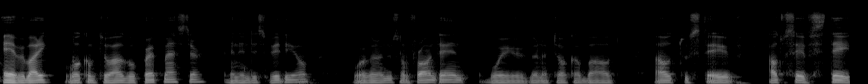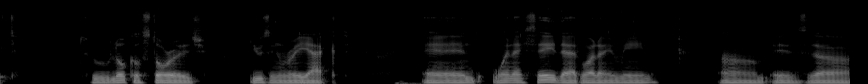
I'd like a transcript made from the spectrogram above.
Hey everybody, welcome to Algo Prep Master and in this video we're gonna do some front end. We're gonna talk about how to save how to save state to local storage using React. And when I say that, what I mean um, is uh,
